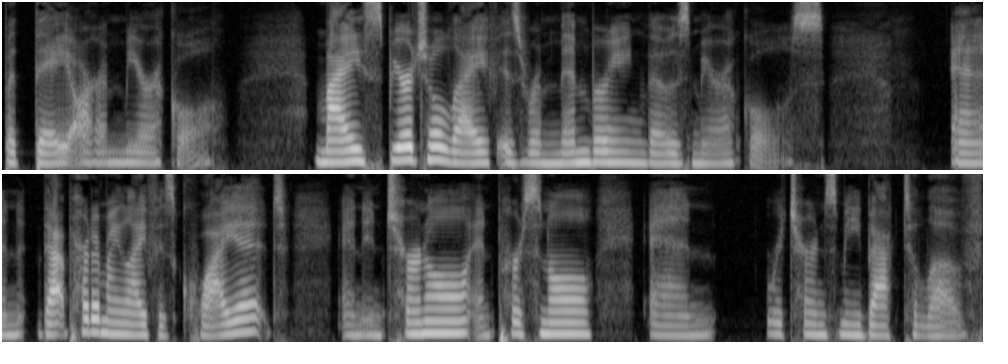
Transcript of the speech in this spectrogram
but they are a miracle. My spiritual life is remembering those miracles. And that part of my life is quiet and internal and personal and returns me back to love.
